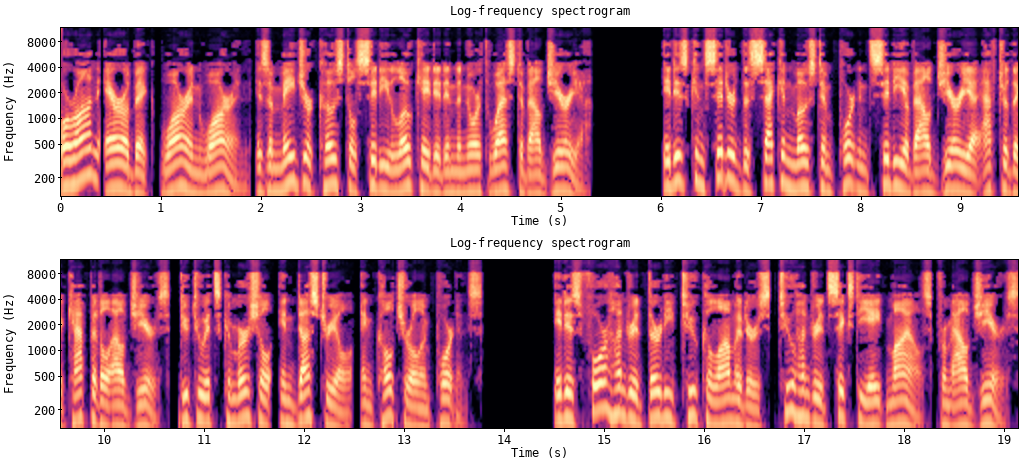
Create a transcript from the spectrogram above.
Oran Arabic, Waran Waran is a major coastal city located in the northwest of Algeria. It is considered the second most important city of Algeria after the capital Algiers, due to its commercial, industrial, and cultural importance. It is 432 kilometers (268 miles) from Algiers.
